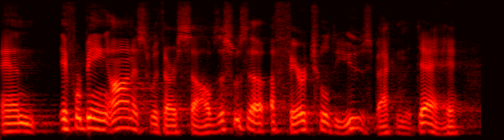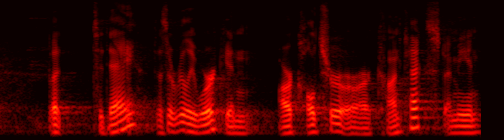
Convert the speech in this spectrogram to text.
And if we're being honest with ourselves, this was a, a fair tool to use back in the day But today? Does it really work in our culture or our context? I mean,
